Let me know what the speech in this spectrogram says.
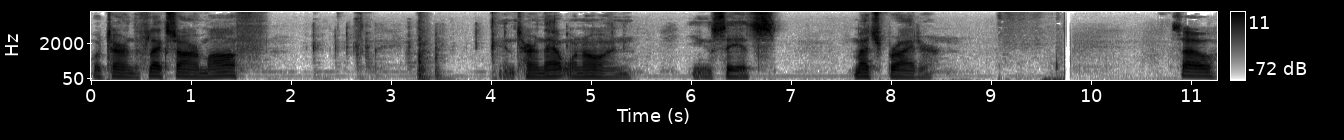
We'll turn the flex arm off and turn that one on, you can see it's much brighter. So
